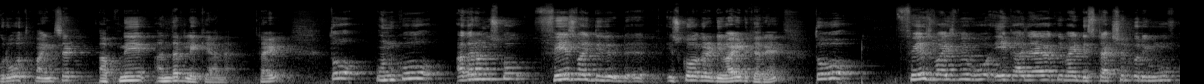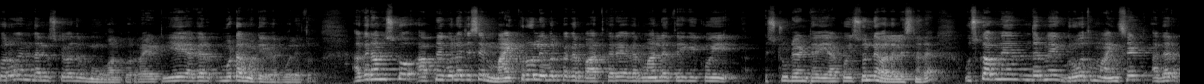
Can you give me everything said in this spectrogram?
ग्रोथ माइंडसेट अपने अंदर लेके आना है राइट तो उनको अगर हम इसको फ़ेज़ वाइज इसको अगर डिवाइड करें तो फ़ेज़ वाइज में वो एक आ जाएगा कि भाई डिस्ट्रैक्शन को रिमूव करो एंड देन उसके बाद मूव ऑन करो राइट ये अगर मोटा मोटी अगर बोले तो अगर हम उसको आपने बोला जैसे माइक्रो लेवल पर अगर बात करें अगर मान लेते हैं कि कोई स्टूडेंट है या कोई सुनने वाला लिसनर है उसको अपने अंदर में ग्रोथ माइंडसेट अगर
